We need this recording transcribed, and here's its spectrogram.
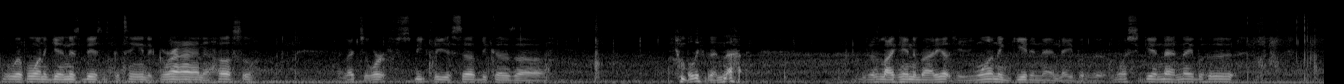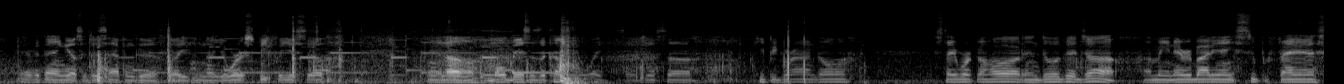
whoever want to get in this business, continue to grind and hustle, and let your work speak for yourself. Because uh, believe it or not, just like anybody else, you want to get in that neighborhood. Once you get in that neighborhood, everything else will just happen good for you. You know, your work speak for yourself, and uh, more business will come your way. So just uh, keep your grind going stay working hard and do a good job. I mean, everybody ain't super fast.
